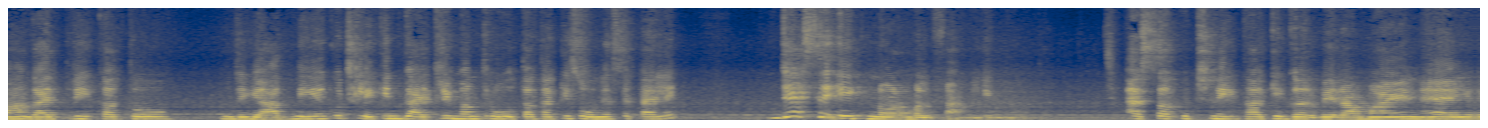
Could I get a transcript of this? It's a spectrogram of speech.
महागायत्री का तो मुझे याद नहीं है कुछ लेकिन गायत्री मंत्र होता था कि सोने से पहले जैसे एक नॉर्मल फैमिली में ऐसा कुछ नहीं था कि घर में रामायण है या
